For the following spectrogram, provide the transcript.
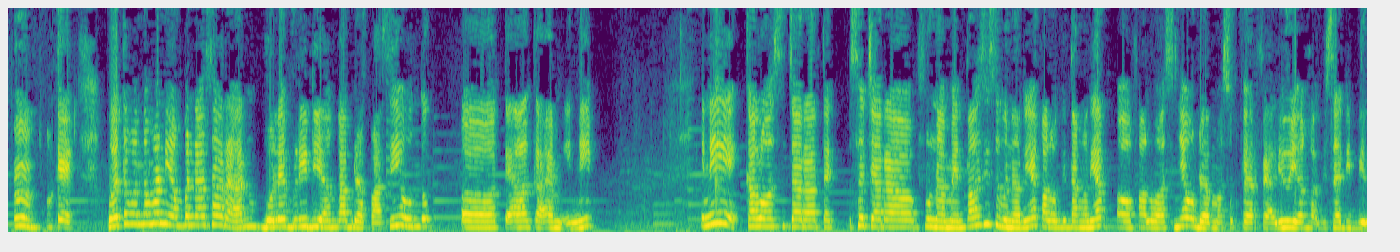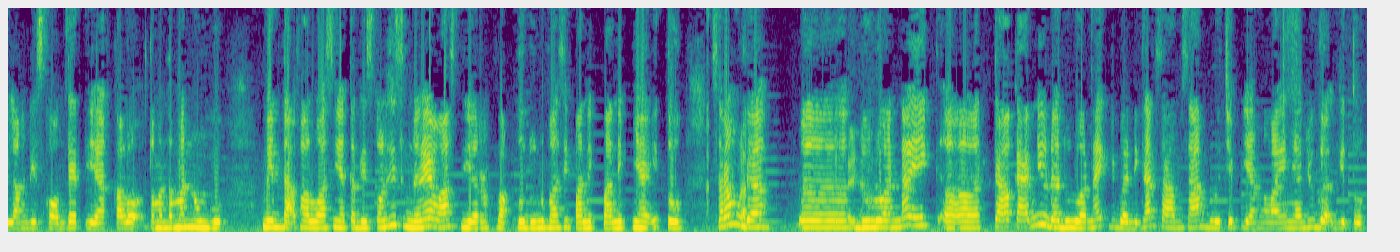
Hmm, oke. Buat teman-teman yang penasaran, boleh beli di angka berapa sih untuk eh, TLKM ini? Ini kalau secara tek- secara fundamental sih sebenarnya kalau kita ngelihat eh, valuasinya udah masuk fair value ya nggak bisa dibilang discounted ya. Kalau teman-teman nunggu minta valuasinya terdiskon sih sebenarnya last year waktu dulu masih panik-paniknya itu. Sekarang udah Iya. duluan naik, eh, TLKM ini udah duluan naik dibandingkan saham-saham blue chip yang lainnya juga gitu.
